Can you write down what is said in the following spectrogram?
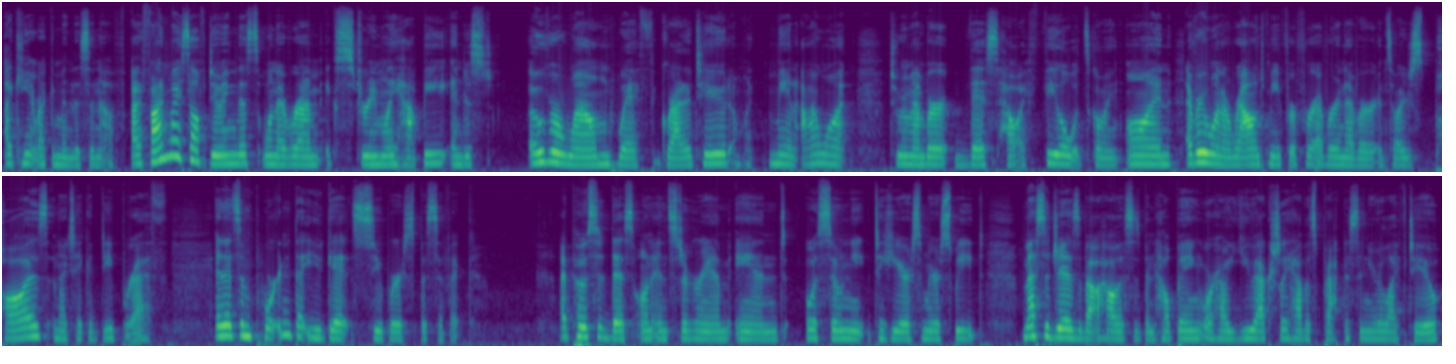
I can't recommend this enough. I find myself doing this whenever I'm extremely happy and just overwhelmed with gratitude. I'm like, man, I want to remember this, how I feel, what's going on, everyone around me for forever and ever. And so I just pause and I take a deep breath. And it's important that you get super specific. I posted this on Instagram and it was so neat to hear some of your sweet messages about how this has been helping or how you actually have this practice in your life too.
